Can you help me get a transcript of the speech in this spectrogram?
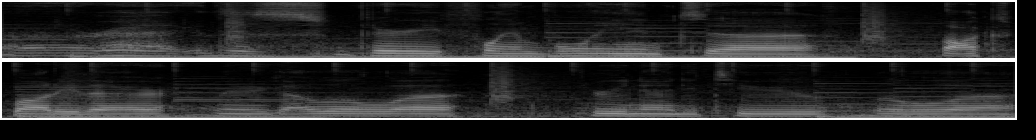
Alright, this very flamboyant uh, box body there. And then you got a little uh, 392, little, uh,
